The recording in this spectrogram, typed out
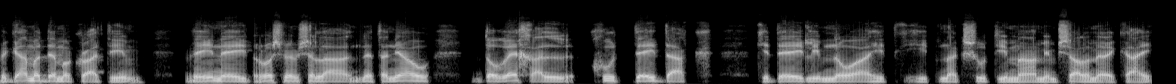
וגם הדמוקרטים, והנה ראש ממשלה נתניהו דורך על חוט די דק כדי למנוע הת, התנגשות עם הממשל האמריקאי.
